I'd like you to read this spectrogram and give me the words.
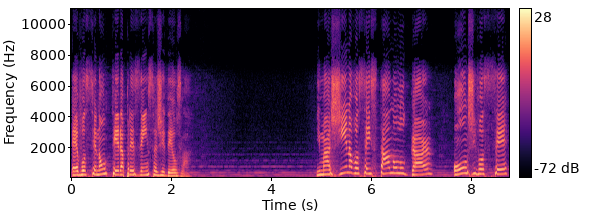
é você não ter a presença de Deus lá. Imagina você estar num lugar onde você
